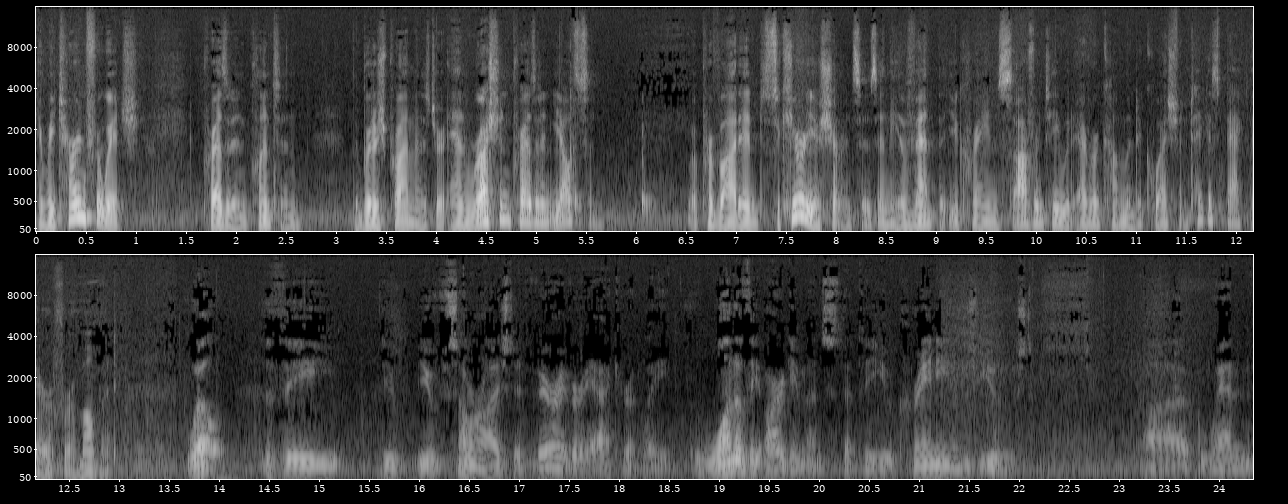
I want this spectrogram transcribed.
in return for which President Clinton, the British Prime Minister, and Russian President Yeltsin provided security assurances in the event that Ukraine's sovereignty would ever come into question. Take us back there for a moment. Well, the, you, you've summarized it very, very accurately. One of the arguments that the Ukrainians used uh, when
